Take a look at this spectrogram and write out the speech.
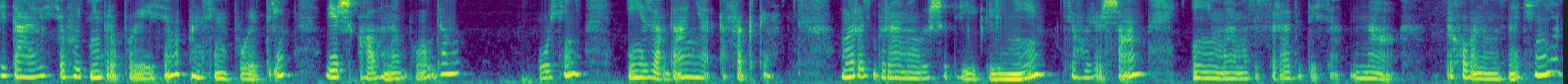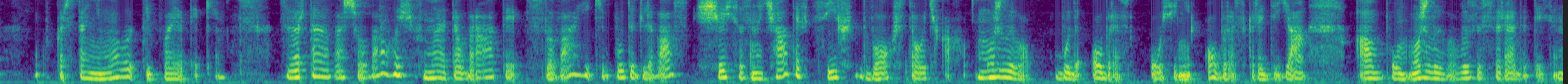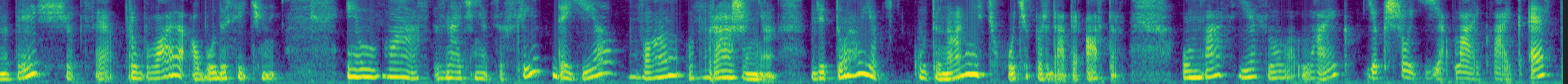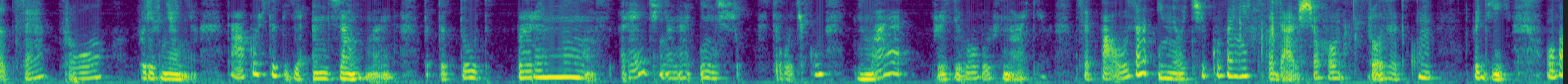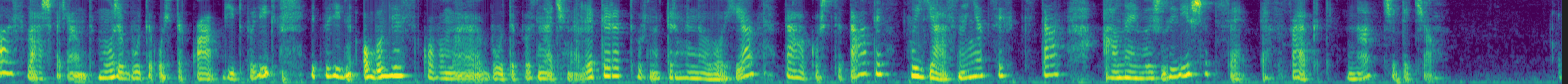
Вітаю сьогодні про поезію Unseen Poetry, вірш Алана Болда Осінь і завдання ефекти. Ми розбираємо лише дві лінії цього вірша і маємо зосередитися на прихованому значенні, використанні мови і поетики. Звертаю вашу увагу, що ви маєте обрати слова, які будуть для вас щось означати в цих двох строчках. Можливо, буде образ осені, образ крадія, або, можливо, ви зосередитеся на те, що це пробуває або досвідчений. І у вас значення цих слів дає вам враження від того, яку тональність хоче передати автор. У вас є слово like. Якщо є like, like as, то це про порівняння. Також тут є enjambment, тобто тут перенос речення на іншу строчку, немає розділових знаків. Це пауза і неочікуваність подальшого розвитку подій. У вас ваш варіант може бути ось така відповідь. Відповідно, обов'язково має бути позначена літературна термінологія, також цитати, пояснення цих цитат, а найважливіше це ефект на читача.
